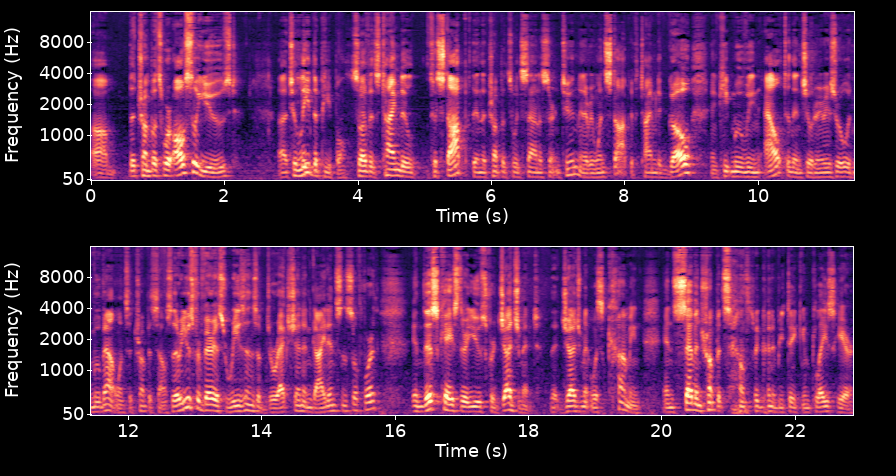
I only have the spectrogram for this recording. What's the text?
Um, the trumpets were also used uh, to lead the people. So if it's time to, to stop, then the trumpets would sound a certain tune and everyone stopped. If time to go and keep moving out, and then children of Israel would move out once the trumpet sounds. So they were used for various reasons of direction and guidance and so forth. In this case, they're used for judgment, that judgment was coming, and seven trumpet sounds are going to be taking place here.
